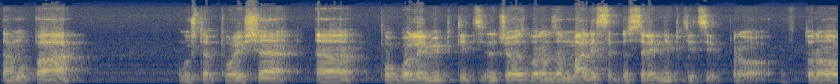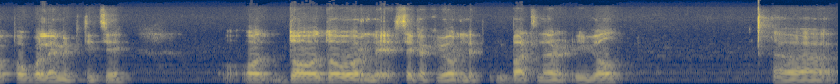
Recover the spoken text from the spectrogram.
таму па уште поише а, поголеми птици. Значи, ова зборам за мали до средни птици, прво. Второ, поголеми птици од до до орли, секакви орли, Батлер, Игл. Uh,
